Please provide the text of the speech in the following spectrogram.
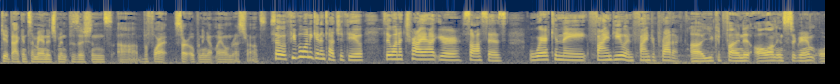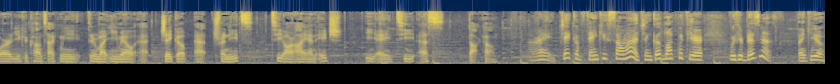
get back into management positions uh, before I start opening up my own restaurants. So if people want to get in touch with you, if they want to try out your sauces, where can they find you and find your product? Uh, you could find it all on Instagram, or you could contact me through my email at jacob at trinheats, T R I N H E A T S dot com. All right, Jacob, thank you so much, and good luck with your with your business. Thank you.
